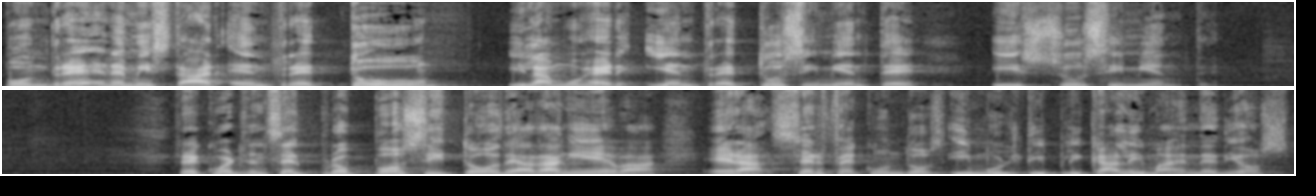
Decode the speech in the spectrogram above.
pondré enemistad entre tú y la mujer y entre tu simiente y su simiente. Recuérdense, el propósito de Adán y Eva era ser fecundos y multiplicar la imagen de Dios.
